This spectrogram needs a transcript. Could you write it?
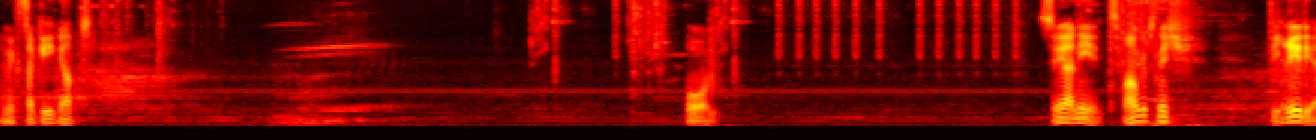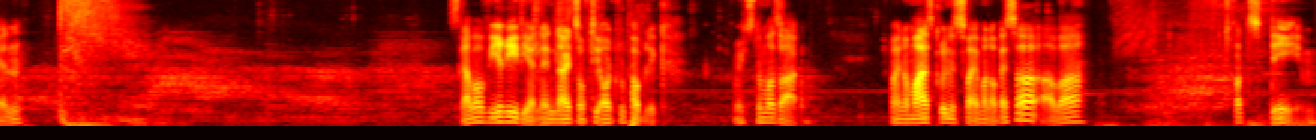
Wenn nichts dagegen habt. Boom. Sehr nett. Warum gibt es nicht Viredien? Es gab auch Viredien in Knights of the Old Republic. Möchte es nur mal sagen. Ich meine, normales Grün ist zwar immer noch besser, aber trotzdem.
